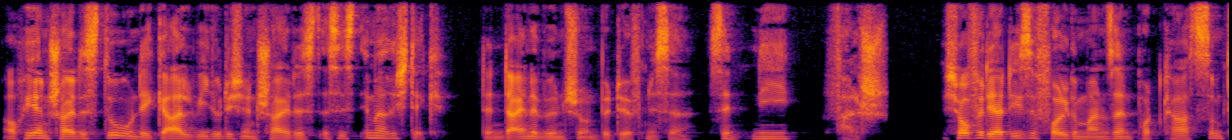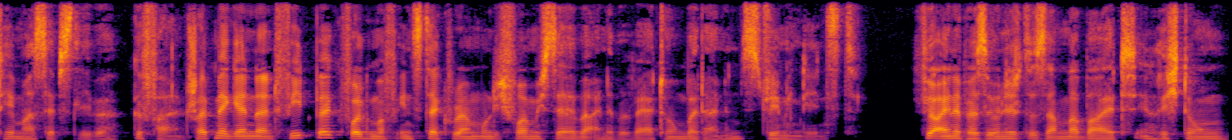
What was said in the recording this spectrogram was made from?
Auch hier entscheidest du und egal wie du dich entscheidest, es ist immer richtig. Denn deine Wünsche und Bedürfnisse sind nie falsch. Ich hoffe, dir hat diese Folge Mann sein Podcast zum Thema Selbstliebe gefallen. Schreib mir gerne dein Feedback, folge mir auf Instagram und ich freue mich sehr über eine Bewertung bei deinem Streamingdienst für eine persönliche Zusammenarbeit in Richtung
